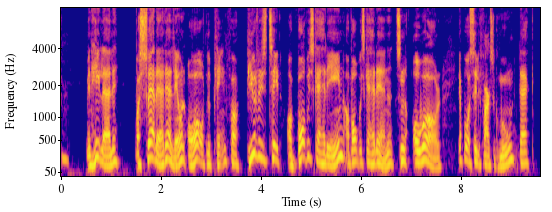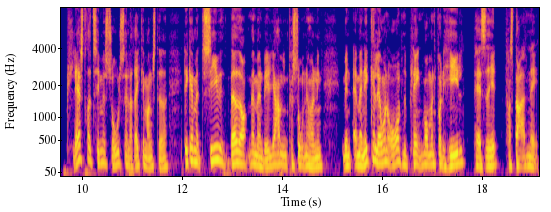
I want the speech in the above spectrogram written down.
Mm. Men helt ærligt, hvor svært er det at lave en overordnet plan for biodiversitet, og hvor vi skal have det ene, og hvor vi skal have det andet. Sådan overall. Jeg bor selv i Faxe Kommune, der er plastret til med solceller rigtig mange steder. Det kan man sige hvad om, hvad man vil. Jeg har min personlige holdning. Men at man ikke kan lave en overordnet plan, hvor man får det hele passet ind fra starten af,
